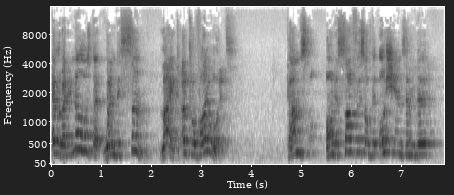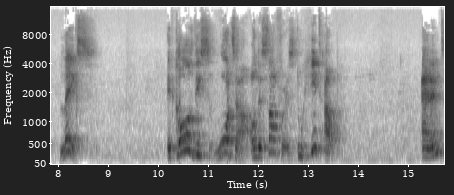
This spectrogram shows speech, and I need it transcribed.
Everybody knows that when the sun, light, ultraviolet, comes on the surface of the oceans and the lakes, it causes this water on the surface to heat up and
